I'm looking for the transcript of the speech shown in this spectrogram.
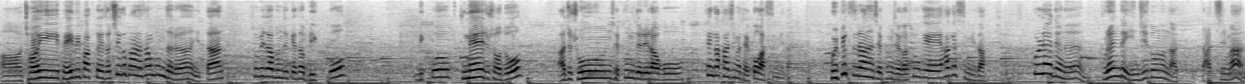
어, 저희 베이비파크에서 취급하는 상품들은 일단 소비자분들께서 믿고 믿고 구매해 주셔도 아주 좋은 제품들이라고 생각하시면 될 것 같습니다. 볼픽스라는 제품 제가 소개하겠습니다. 폴레드는 브랜드 인지도는 낮, 낮지만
